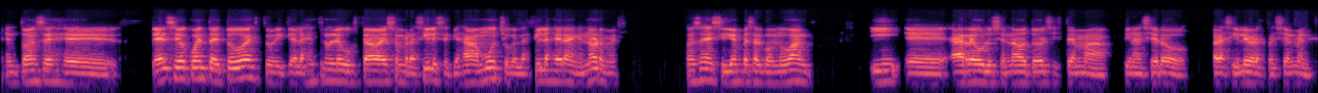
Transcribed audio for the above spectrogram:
Entonces, eh, él se dio cuenta de todo esto y que a la gente no le gustaba eso en Brasil y se quejaba mucho, que las filas eran enormes. Entonces decidió empezar con Nubank y ha revolucionado todo el sistema financiero brasileño especialmente.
